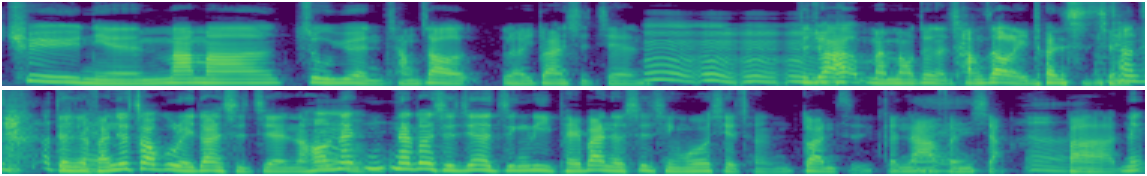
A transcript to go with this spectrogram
去年妈妈住院长照了一段时间，嗯嗯嗯嗯，这句话蛮矛盾的，长照了一段时间。这样子，哦对对，反正就照顾了一段时间，然后那、嗯。那段时间的经历、陪伴的事情，我有写成段子跟大家分享，嗯，把那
